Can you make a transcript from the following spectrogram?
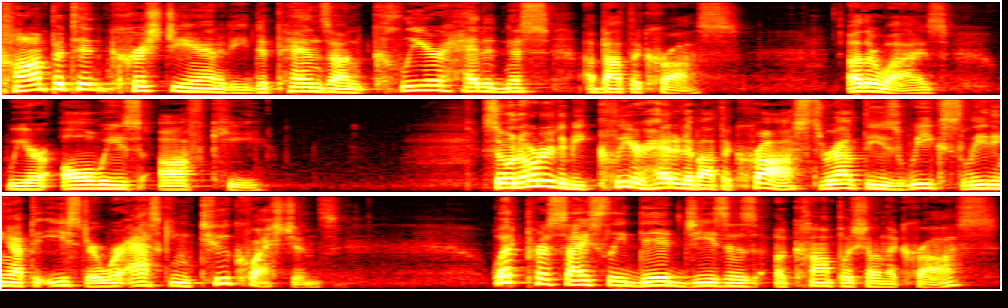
Competent Christianity depends on clear headedness about the cross. Otherwise, we are always off key. So, in order to be clear headed about the cross throughout these weeks leading up to Easter, we're asking two questions. What precisely did Jesus accomplish on the cross?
